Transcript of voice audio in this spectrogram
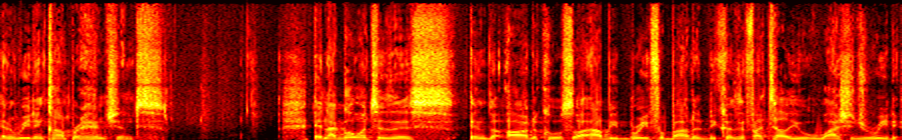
and reading comprehensions, and I go into this in the article, so I'll be brief about it because if I tell you, why should you read it?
